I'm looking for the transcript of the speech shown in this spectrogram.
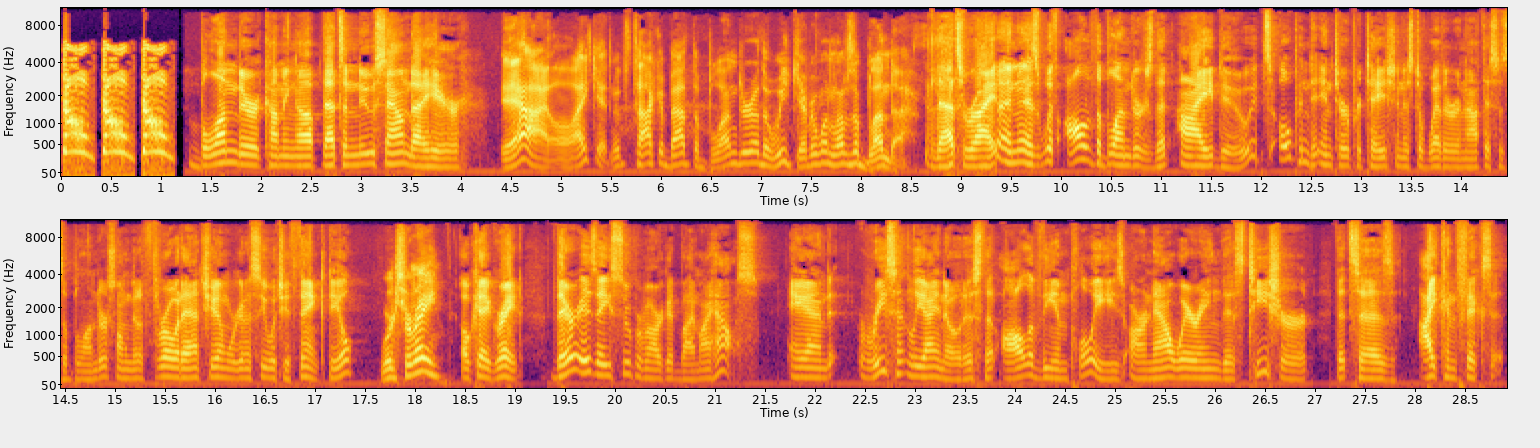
don't don't don't blunder coming up. That's a new sound I hear. Yeah, I like it. Let's talk about the blunder of the week. Everyone loves a blunder. That's right. And as with all of the blunders that I do, it's open to interpretation as to whether or not this is a blunder. So I'm going to throw it at you and we're going to see what you think. Deal? Works for me. Okay, great. There is a supermarket by my house. And recently I noticed that all of the employees are now wearing this t shirt that says, I can fix it.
